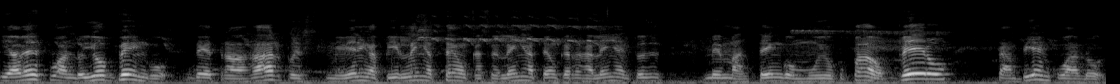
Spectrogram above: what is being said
Y a veces cuando yo vengo de trabajar, pues me vienen a pedir leña, tengo que hacer leña, tengo que rajar leña, entonces me mantengo muy ocupado. Pero también cuando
